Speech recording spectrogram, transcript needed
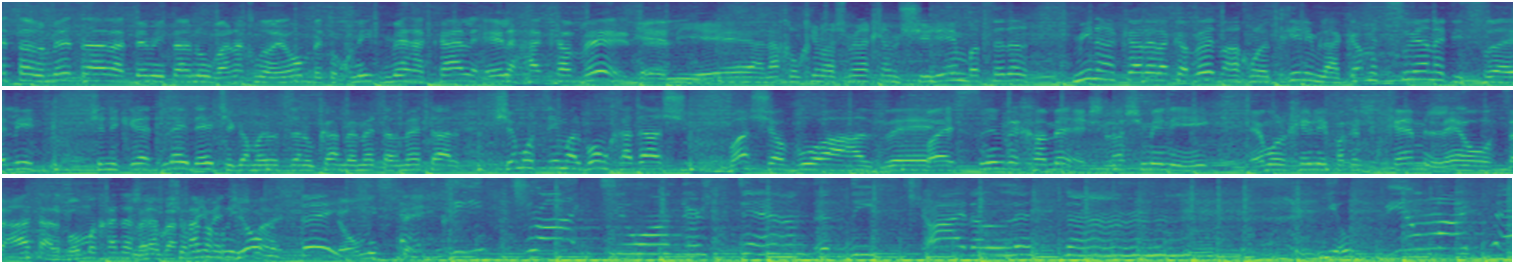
מטאל מטאל, אתם איתנו, ואנחנו היום בתוכנית מהקל אל הכבד. אל יא, אנחנו הולכים להשמיע לכם שירים בסדר מן הקל אל הכבד, ואנחנו נתחיל עם להקה מצוינת ישראלית שנקראת לייד אייד, שגם היו אצלנו כאן במטאל מטאל, שמוצאים אלבום חדש בשבוע הזה. ב-25 לשמיני, הם הולכים להיפגש איתכם להוצאת האלבום החדש. ואנחנו שומעים את יום מיסטייקס. יום מיסטייקס. I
